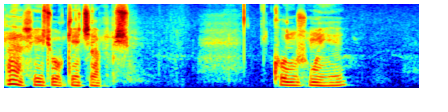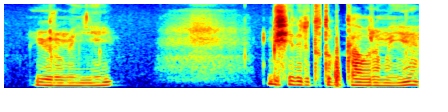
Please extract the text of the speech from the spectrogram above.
Her şeyi çok geç yapmışım. Konuşmayı, yürümeyi, bir şeyleri tutup kavramayı,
